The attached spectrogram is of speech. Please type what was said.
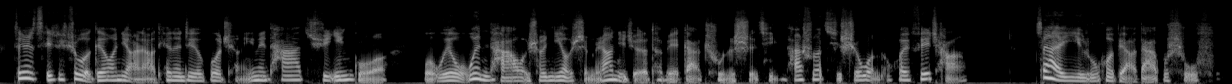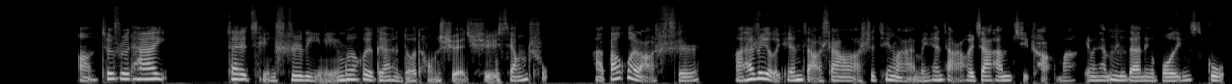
就是其实是我跟我女儿聊天的这个过程，因为她去英国，我我有问她，我说你有什么让你觉得特别感触的事情？她说其实我们会非常在意如何表达不舒服，啊，就是她在寝室里，因为会跟很多同学去相处啊，包括老师。啊，他说有一天早上，老师进来，每天早上会叫他们起床嘛，因为他们是在那个 boarding school。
